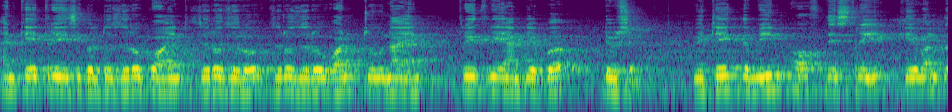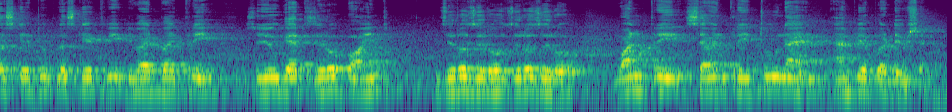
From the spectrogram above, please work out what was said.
and K3 is equal to 0 0.000012933 ampere per division. We take the mean of these three K1 plus K2 plus K3 divided by 3 so you get 0 0.0000137329 ampere per division.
